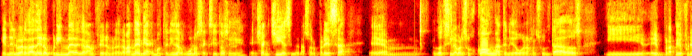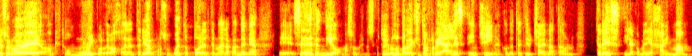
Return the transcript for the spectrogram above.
en el verdadero primer gran fenómeno de la pandemia. Hemos tenido algunos éxitos. Eh, Shang-Chi ha sido una sorpresa. Em, Godzilla vs. Kong ha tenido buenos resultados. Y eh, Rápido y Furioso 9, aunque estuvo muy por debajo del anterior, por supuesto, por el tema de la pandemia, eh, se defendió más o menos. Tuvimos un par de éxitos reales en China, con Detective Chinatown 3 y la comedia High Mom,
